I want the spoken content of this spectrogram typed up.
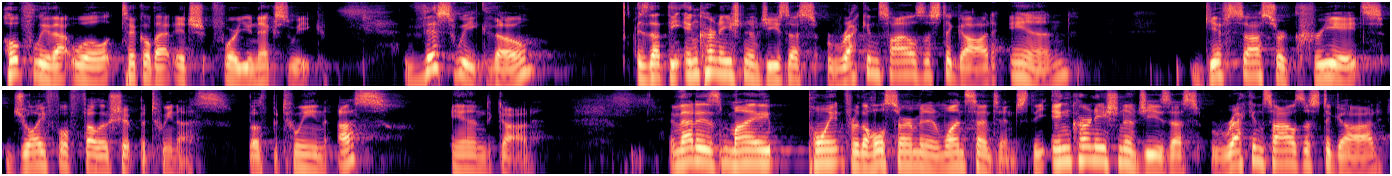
hopefully that will tickle that itch for you next week. This week, though, is that the incarnation of Jesus reconciles us to God and gifts us or creates joyful fellowship between us, both between us and God. And that is my point for the whole sermon in one sentence. The incarnation of Jesus reconciles us to God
